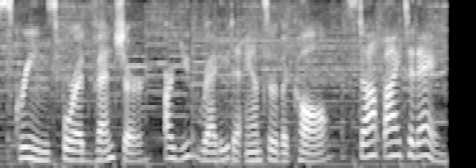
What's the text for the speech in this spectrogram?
screams for adventure. Are you ready to answer the call? Stop by today.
